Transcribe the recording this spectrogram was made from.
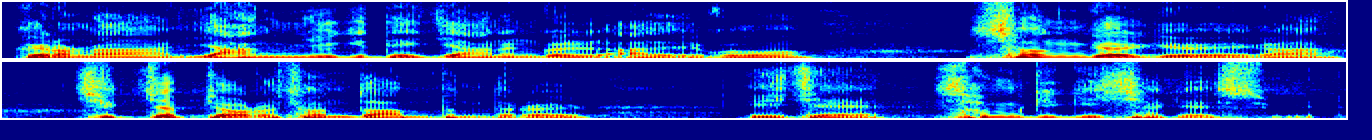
그러나 양육이 되지 않은 걸 알고 성결교회가 직접적으로 전도한 분들을 이제 섬기기 시작했습니다.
